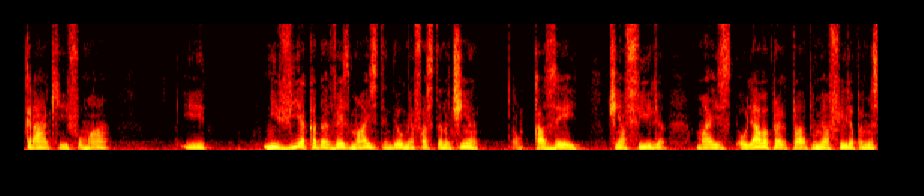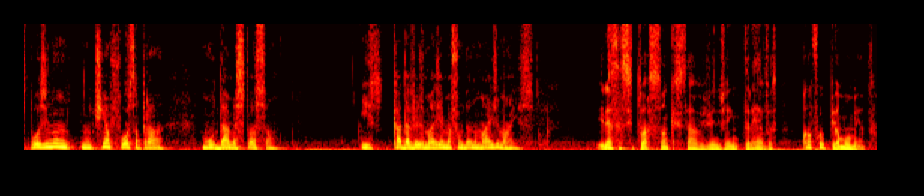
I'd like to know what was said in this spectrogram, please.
crack e fumar. E me via cada vez mais, entendeu? Me afastando. Eu tinha, eu casei, tinha filha, mas olhava para minha filha, para minha esposa e não, não tinha força para mudar minha situação. E cada vez mais ia me afundando mais e mais. E nessa situação que você estava vivendo já em trevas, qual foi o pior momento?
